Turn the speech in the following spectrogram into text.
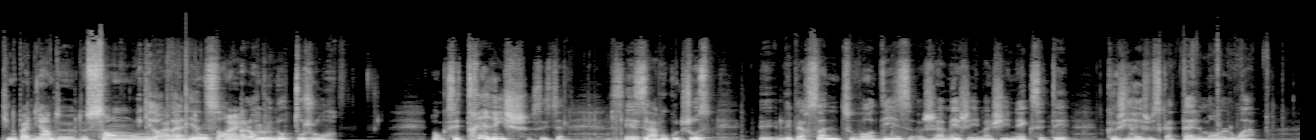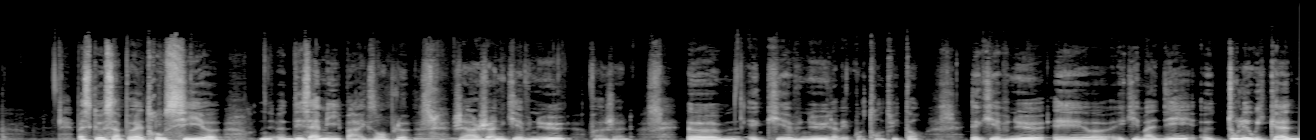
Qui n'ont pas de lien de, de sang qui n'ont pas un avec lien nous. de sang, Ouais. alors que Hmm. nous toujours. Donc c'est très riche. C'est, c'est- et ça a beaucoup de choses. Les personnes souvent disent jamais j'ai imaginé que c'était que j'irais jusqu'à tellement loin. Parce que ça peut être aussi euh, des amis, par exemple. J'ai un jeune qui est venu, enfin jeune, euh, et qui est venu, il avait quoi, 38 ans, et qui est venu et, euh, et qui m'a dit euh, tous les week-ends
